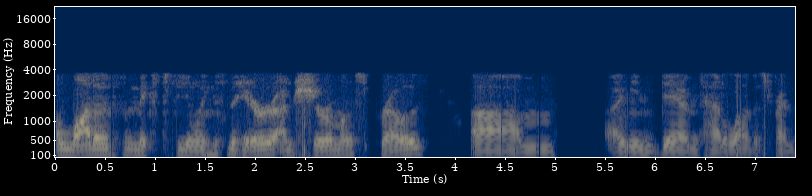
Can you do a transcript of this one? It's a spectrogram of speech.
a lot of mixed feelings there, I'm sure, amongst pros. Um, I mean, Dan's had a lot of his friends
